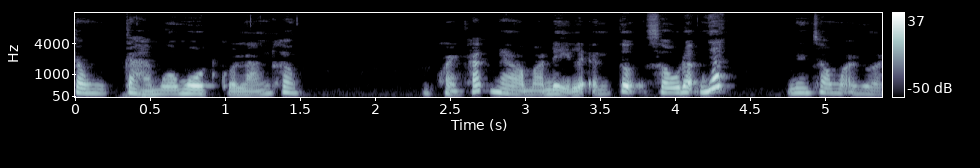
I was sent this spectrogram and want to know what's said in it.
trong cả mùa một của lắng không? Khoảnh khắc nào mà để lại ấn tượng sâu đậm nhất? Bên trong mọi người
